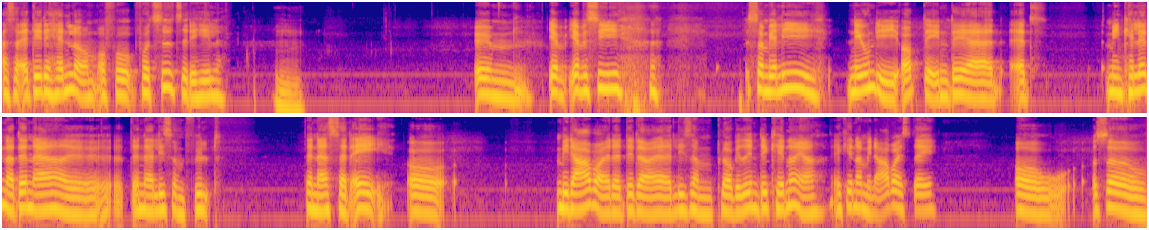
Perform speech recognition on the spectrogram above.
altså at det, det handler om, at få, få tid til det hele. Mm. Øhm, jeg, jeg vil sige, som jeg lige nævnte i opdagen, det er, at min kalender, den er, øh, den er ligesom fyldt. Den er sat af, og mit arbejde, det der er ligesom plukket ind, det kender jeg. Jeg kender min arbejdsdag. Og, og så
